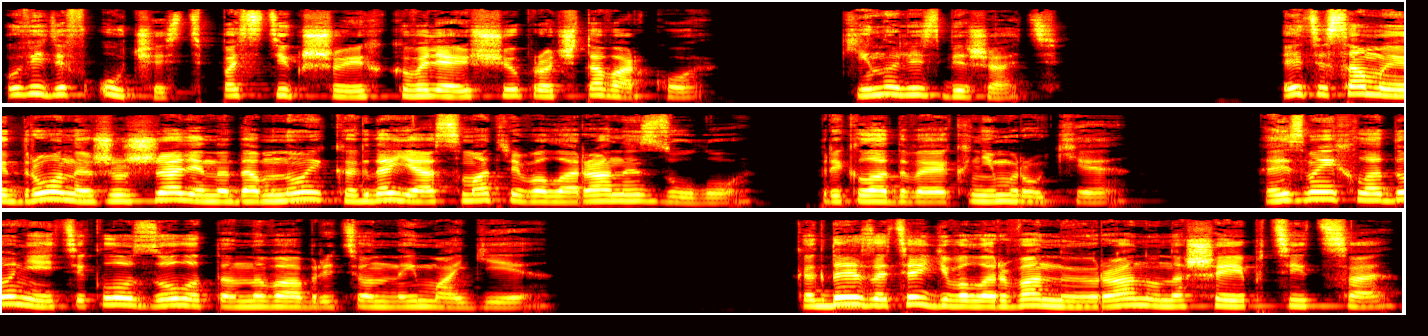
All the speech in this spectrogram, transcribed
увидев участь, постигшую их ковыляющую прочь товарку, кинулись бежать. Эти самые дроны жужжали надо мной, когда я осматривала раны Зулу, прикладывая к ним руки, а из моих ладоней текло золото новообретенной магии. Когда я затягивала рваную рану на шее птица,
